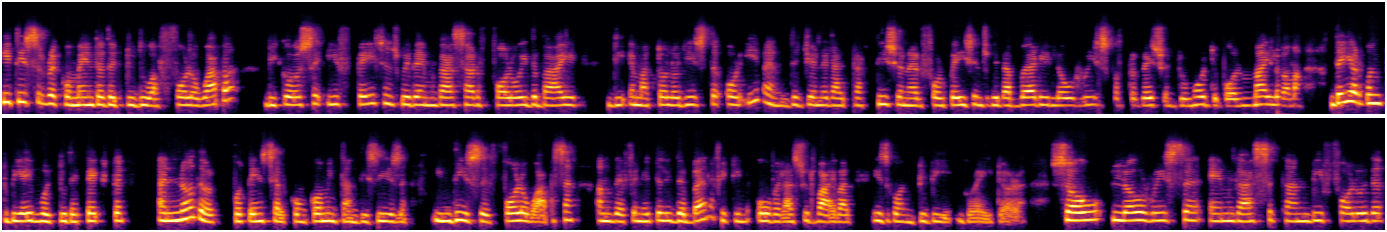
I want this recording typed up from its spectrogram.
It is recommended to do a follow-up because if patients with MGUS are followed by the hematologist or even the general practitioner for patients with a very low risk of progression to multiple myeloma, they are going to be able to detect another potential concomitant disease in these follow-ups and definitely the benefit in overall survival is going to be greater. So low risk MGUS can be followed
